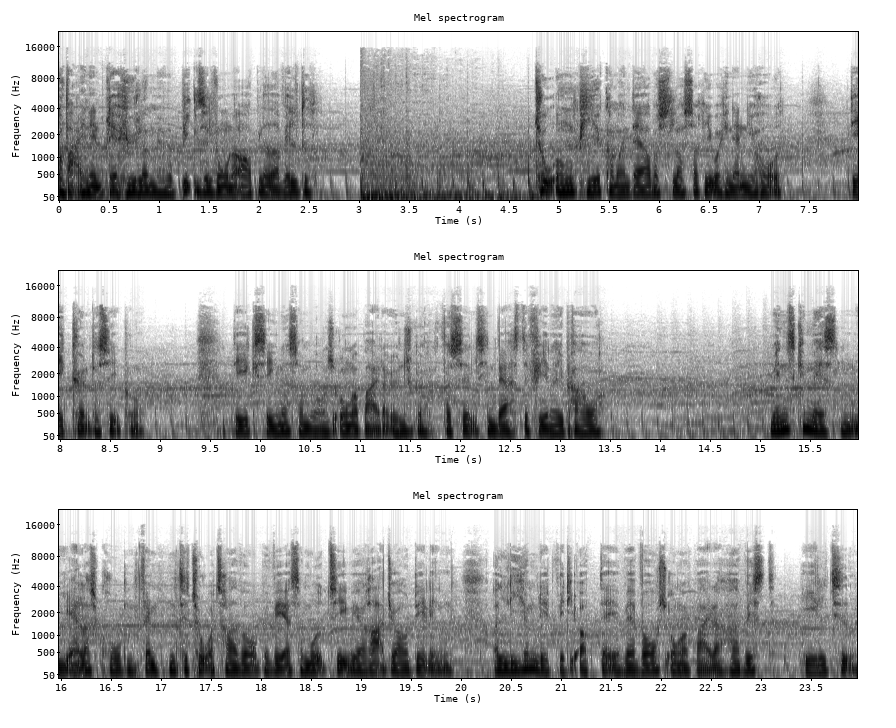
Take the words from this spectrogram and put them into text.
På vejen ind bliver hylder med mobiltelefoner opladet og væltet. To unge piger kommer endda op og slås og river hinanden i håret. Det er ikke kønt at se på. Det er ikke scener, som vores ungarbejder ønsker for selv sin værste fjender i power. Menneskemassen i aldersgruppen 15-32 år bevæger sig mod tv- og radioafdelingen, og lige om lidt vil de opdage, hvad vores ungarbejder har vidst hele tiden.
